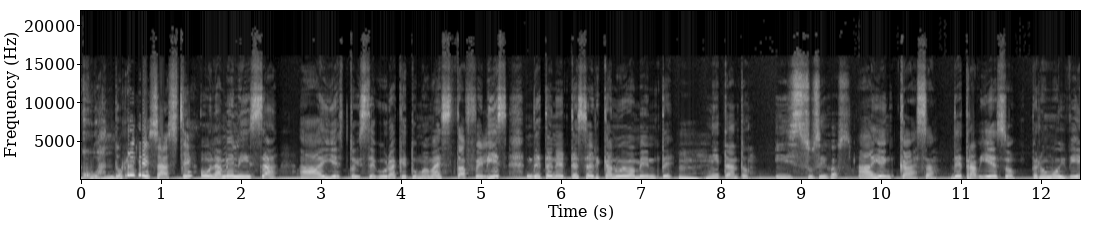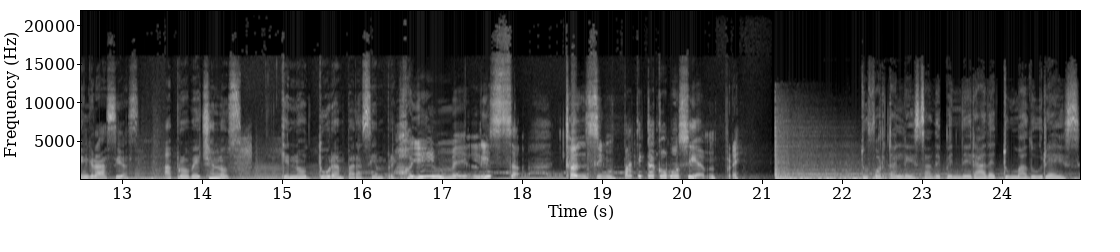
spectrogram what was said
¿cuándo regresaste? Hola, Melissa. Ay, estoy segura que tu mamá está feliz de tenerte cerca nuevamente. Mm, ni tanto. ¿Y sus hijos? Ay, en casa, de travieso, pero muy bien, gracias. Aprovechenlos, que no duran para siempre. Ay, Melissa, tan simpática como siempre. Tu fortaleza dependerá de tu madurez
